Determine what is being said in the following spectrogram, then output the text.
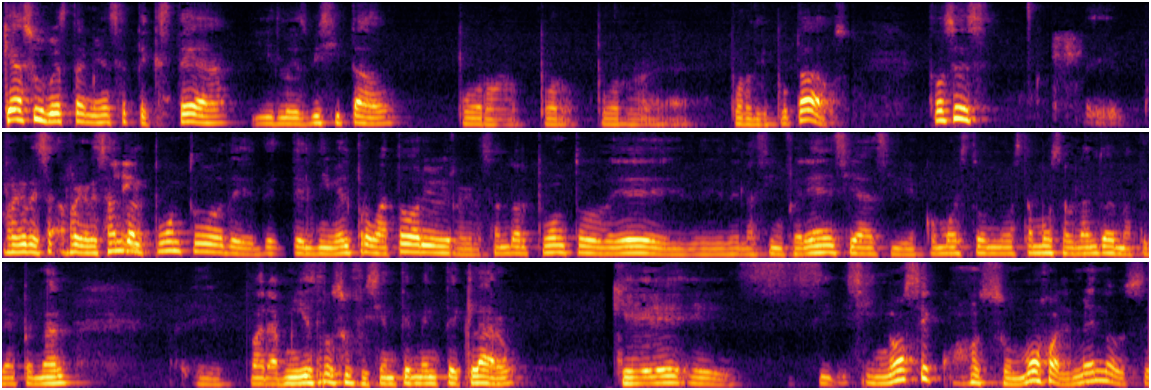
que a su vez también se textea y lo es visitado por, por, por, eh, por diputados. Entonces, eh, regresando al punto del nivel probatorio y regresando al punto de, las inferencias y de cómo esto no estamos hablando de materia penal, eh, para mí es lo suficientemente claro que eh, si, no se consumó, al menos,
